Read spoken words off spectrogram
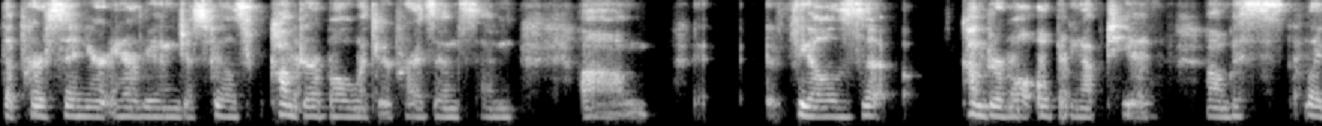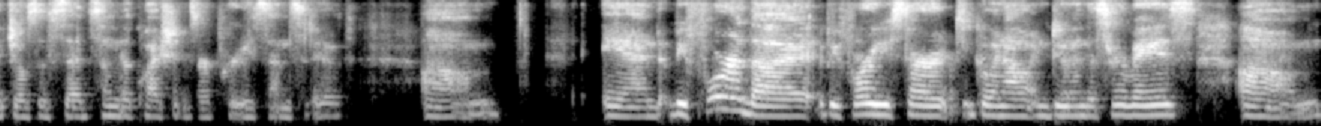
the person you're interviewing just feels comfortable with your presence and um, feels comfortable opening up to you. Um, this, like Joseph said, some of the questions are pretty sensitive. Um, and before that, before you start going out and doing the surveys, um,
